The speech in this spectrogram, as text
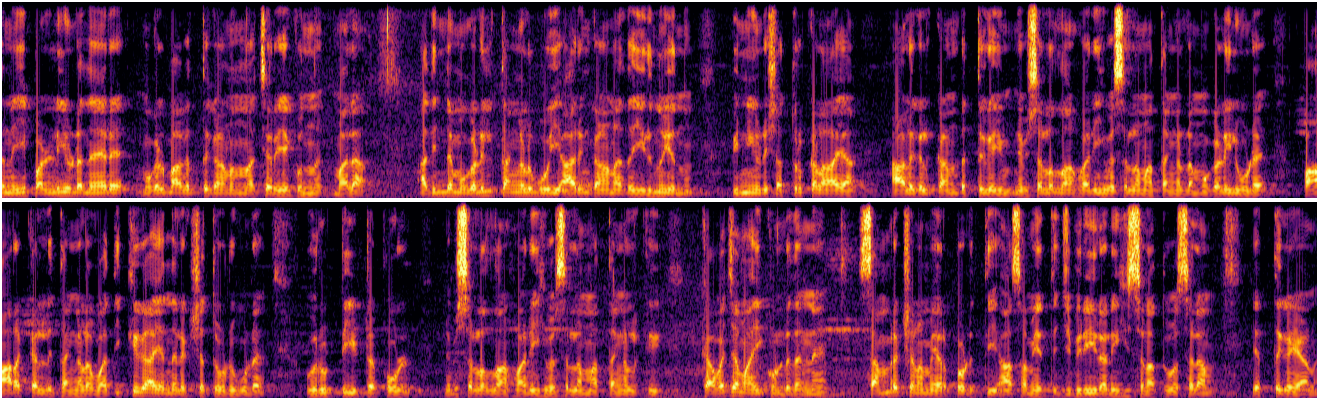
തന്നെ ഈ പള്ളിയുടെ നേരെ മുകൾ ഭാഗത്ത് കാണുന്ന ചെറിയ കുന്ന് മല അതിന്റെ മുകളിൽ തങ്ങൾ പോയി ആരും കാണാതെ ഇരുന്നു എന്നും പിന്നീട് ശത്രുക്കളായ ആളുകൾ കണ്ടെത്തുകയും നബി സല്ലല്ലാഹു അലൈഹി വസല്ലമ തങ്ങളുടെ മുകളിലൂടെ പാറക്കല്ല് തങ്ങളെ വധിക്കുക എന്ന ലക്ഷ്യത്തോടുകൂടെ ഉരുട്ടിയിട്ടപ്പോൾ നബി സല്ലല്ലാഹു അലൈഹി വസല്ലമ തങ്ങൾക്ക് കവചമായി കൊണ്ട് തന്നെ സംരക്ഷണം ഏർപ്പെടുത്തി ആ സമയത്ത് ജിബിരിയിൽ അലിഹി സ്വലാത്തു വസ്സലാം എത്തുകയാണ്.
